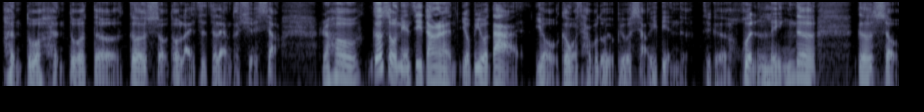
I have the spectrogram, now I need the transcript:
很多很多的歌手都来自这两个学校。然后歌手年纪当然有比我大，有跟我差不多，有比我小一点的这个混龄的歌手，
